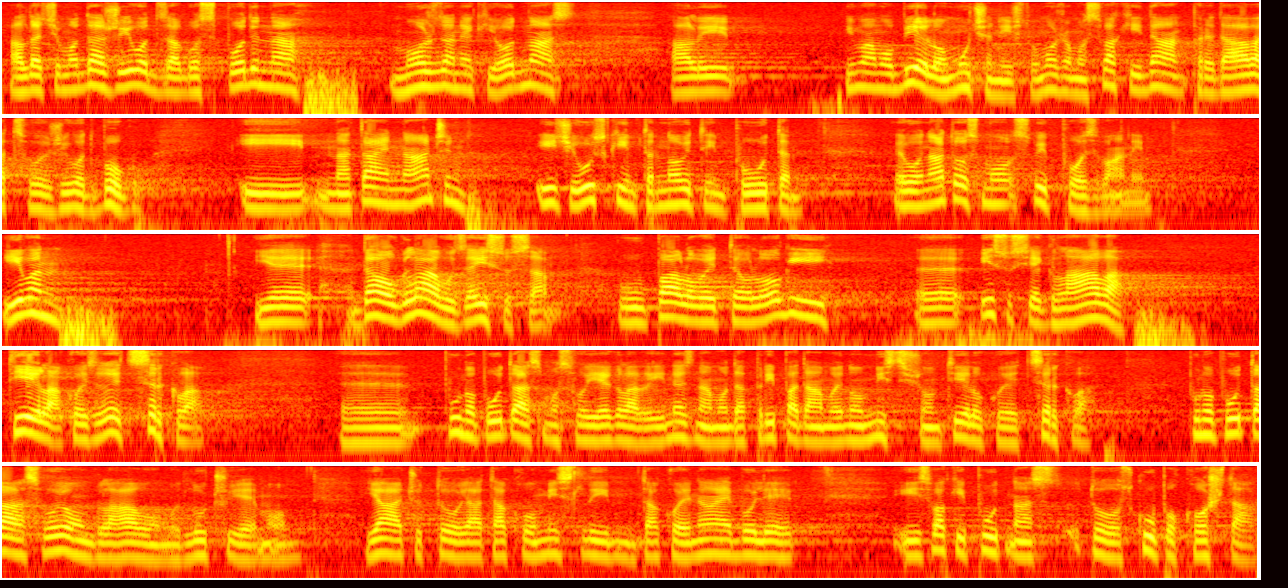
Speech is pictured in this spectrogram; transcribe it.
ali da ćemo da život za gospodina, možda neki od nas, ali imamo bijelo mučeništvo, možemo svaki dan predavati svoj život Bogu i na taj način ići uskim trnovitim putem. Evo, na to smo svi pozvani. Ivan je dao glavu za Isusa. U Pavlovoj teologiji e, Isus je glava tijela koje se zove crkva. E, puno puta smo svoje glavi i ne znamo da pripadamo jednom mističnom tijelu koje je crkva. Puno puta svojom glavom odlučujemo ja ću to, ja tako mislim, tako je najbolje i svaki put nas to skupo košta.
